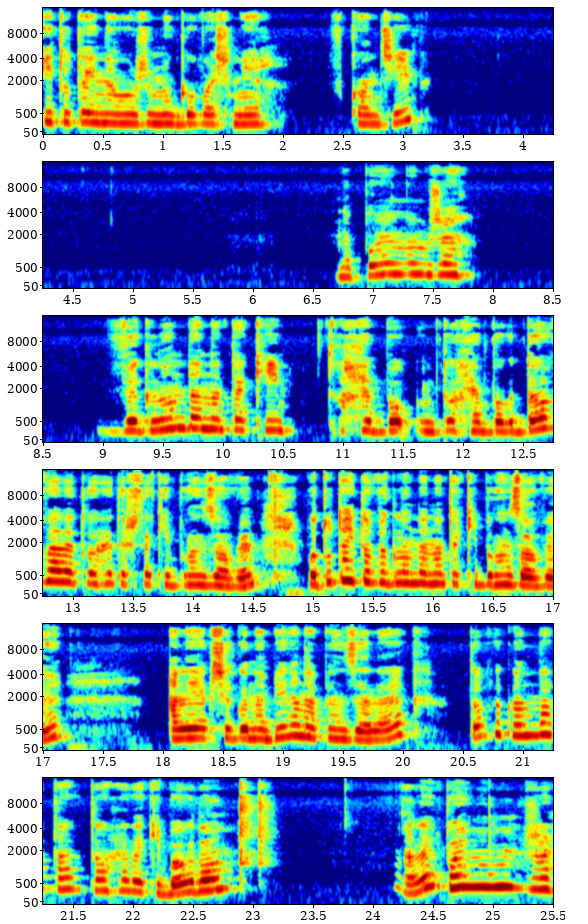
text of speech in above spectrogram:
I tutaj nałożymy go właśnie w kącik. No powiem wam, że wygląda na taki trochę, bo, trochę bordowy, ale trochę też taki brązowy. Bo tutaj to wygląda na taki brązowy, ale jak się go nabiera na pędzelek, to wygląda tak trochę taki bordo. Ale powiem że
